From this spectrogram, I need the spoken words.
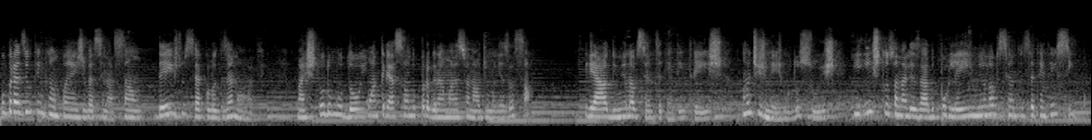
O Brasil tem campanhas de vacinação desde o século XIX, mas tudo mudou com a criação do Programa Nacional de Imunização. Criado em 1973, antes mesmo do SUS, e institucionalizado por lei em 1975.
